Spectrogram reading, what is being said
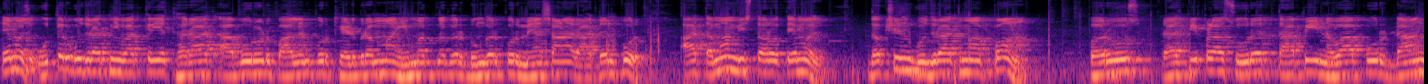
તેમજ ઉત્તર ગુજરાતની વાત કરીએ, થરાદ, આબુ રોડ, પાલનપુર, ખેડબ્રહ્મા, હિંમતનગર, ડુંગરપુર, મહેસાણા, રાધનપુર આ તમામ વિસ્તારો તેમજ દક્ષિણ ગુજરાતમાં પણ ભરૂચ, રાજપીપળા, સુરત, તાપી, નવાપુર, ડાંગ,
